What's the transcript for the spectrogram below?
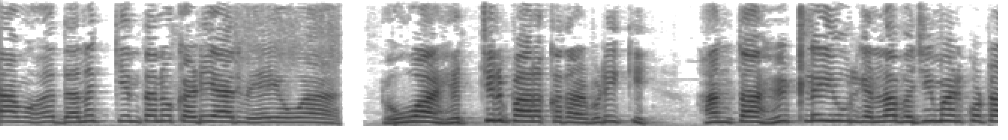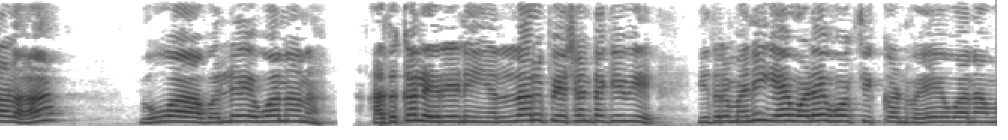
ನಾವು ದನಕ್ಕಿಂತನೂ ಕಡಿ ಆದ್ವಿ ಯವ್ವ ಯವ್ವ ಹೆಚ್ಚಿನ ಪಾರಕ್ಕದ ಬಿಡಿಕಿ ಅಂತ ಹಿಟ್ಲೆ ಇವ್ರಿಗೆಲ್ಲ ಬಜಿ ಮಾಡಿ ಕೊಟ್ಟಾಳ ಯವ್ವ, ಒಲ್ಲೆ ಯವ್ವ ನಾನು? ಅದಕ್ಕಲ್ಲ ರೇಣಿ ಎಲ್ಲರೂ ಪೇಷಂಟ್ ಆಗಿವಿ ಇದ್ರ ಮನೆಗೆ ಒಳೆ ಹೋಗಿ ಸಿಕ್ಕಂಡ್ವೆ ಯವ್ವ ನಾವ?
